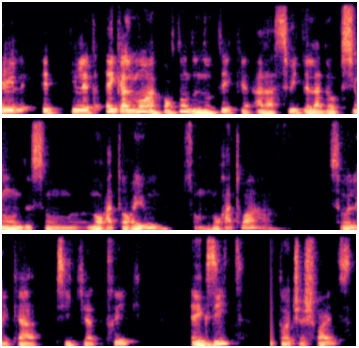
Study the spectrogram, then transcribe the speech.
il, est, également important de noter qu'à la suite de l'adoption de son moratorium, son moratoire sur les cas psychiatriques, Exit, Deutsche Schweiz,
